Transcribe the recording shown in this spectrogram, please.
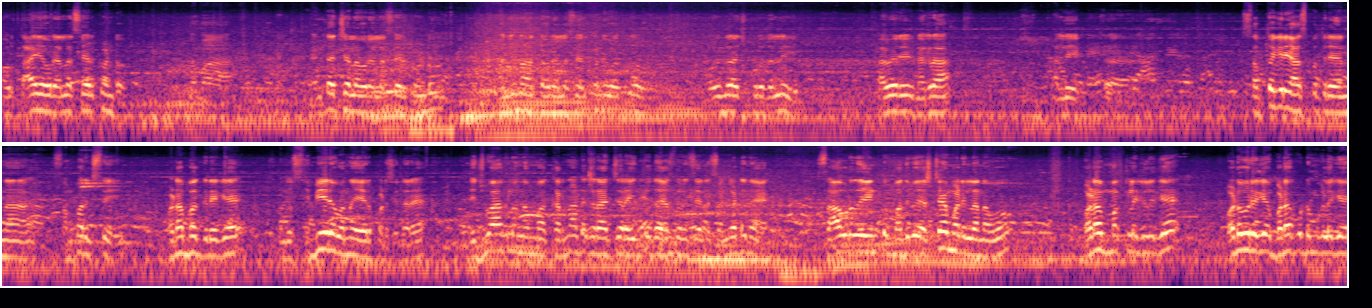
ಅವ್ರ ತಾಯಿಯವರೆಲ್ಲ ಸೇರಿಕೊಂಡು ನಮ್ಮ ಎಂಟಚಲ್ ಅವರೆಲ್ಲ ಸೇರಿಕೊಂಡು, ಮಂಜುನಾಥ್ ಅವರೆಲ್ಲ ಸೇರಿಕೊಂಡು ಇವತ್ತು ಗೋವಿಂದರಾಜಪುರದಲ್ಲಿ ಕಾವೇರಿ ನಗರ ಅಲ್ಲಿ ಸಪ್ತಗಿರಿ ಆಸ್ಪತ್ರೆಯನ್ನು ಸಂಪರ್ಕಿಸಿ ಬಡಬಗ್ರಿಗೆ ಒಂದು ಶಿಬಿರವನ್ನು ಏರ್ಪಡಿಸಿದ್ದಾರೆ. ನಿಜವಾಗ್ಲೂ ನಮ್ಮ ಕರ್ನಾಟಕ ರಾಜ್ಯ ಸೇನೆ ಸಂಘಟನೆ ಸಾವಿರದ ಎಂಟು ಮದುವೆ ಅಷ್ಟೇ ಮಾಡಿಲ್ಲ ನಾವು. ಬಡ ಮಕ್ಕಳುಗಳಿಗೆ ಬಡವರಿಗೆ, ಬಡ ಕುಟುಂಬಗಳಿಗೆ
